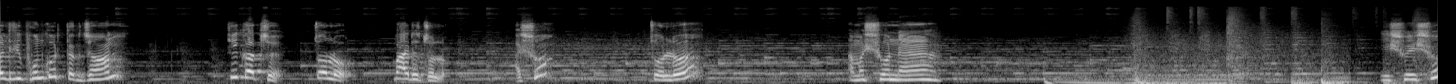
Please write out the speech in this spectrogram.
মোবাইলটা ফোন করতে যান ঠিক আছে চলো বাইরে চলো। আসো চলো। আমার সোনা। এসো এসো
